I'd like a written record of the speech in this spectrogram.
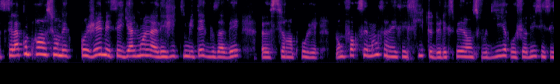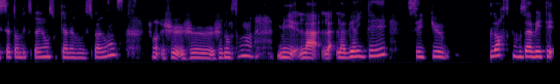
C'est la compréhension des projets, mais c'est également la légitimité que vous avez euh, sur un projet. Donc forcément, ça nécessite de l'expérience. Vous dire aujourd'hui si c'est 7 ans d'expérience ou 15 ans d'expérience, je, je, je, n'en sais rien. Mais la, la, la vérité, c'est que lorsque vous avez été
